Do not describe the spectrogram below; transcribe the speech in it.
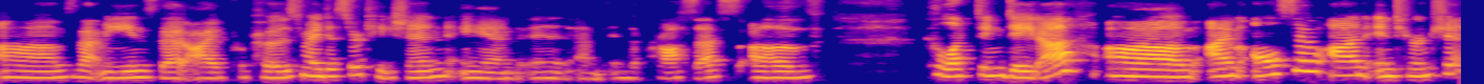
Um, so that means that I've proposed my dissertation and, and I'm in the process of collecting data. Um, I'm also on internship,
